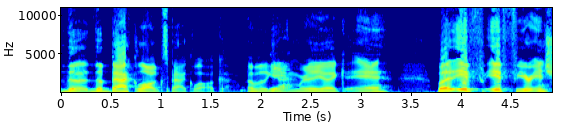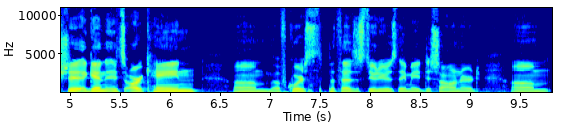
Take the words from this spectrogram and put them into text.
the the backlogs backlog of the game Yeah. where you're like eh. But if if you're interested, again, it's Arkane. Um, of course, Bethesda Studios they made Dishonored. Um,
